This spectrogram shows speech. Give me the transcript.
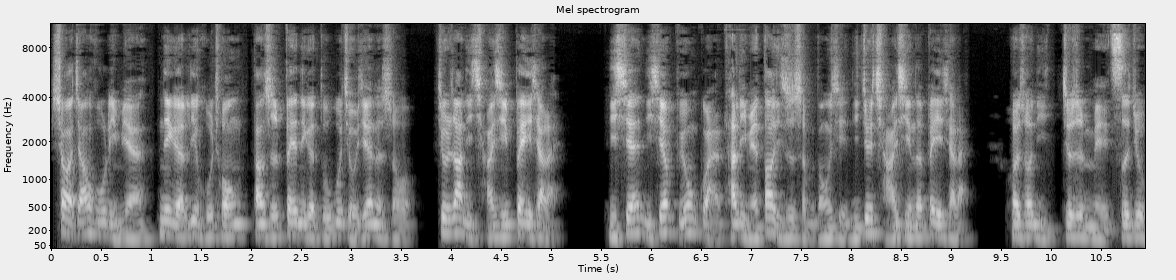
笑傲江湖》里面那个令狐冲当时背那个独孤九剑的时候，就让你强行背下来，你先你先不用管它里面到底是什么东西，你就强行的背下来。或者说你就是每次就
